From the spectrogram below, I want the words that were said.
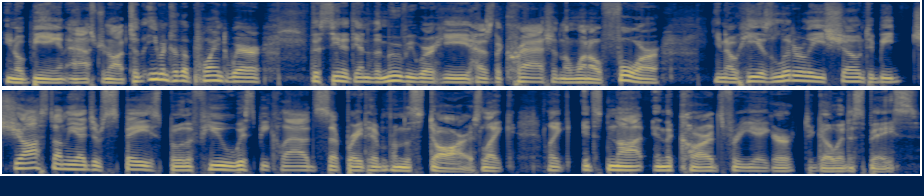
you know being an astronaut to even to the point where the scene at the end of the movie where he has the crash in the 104 you know he is literally shown to be just on the edge of space but with a few wispy clouds separate him from the stars. Like like it's not in the cards for Yeager to go into space.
